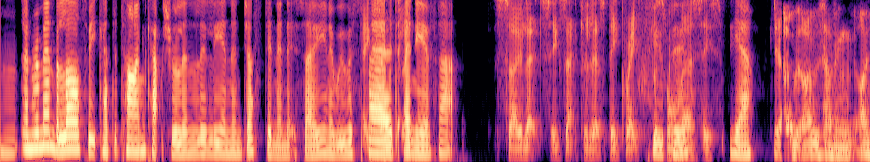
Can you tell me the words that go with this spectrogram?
Mm. And remember, last week had the time capsule and Lilian and Justin in it, so you know we were spared exactly. any of that. So let's exactly let's be grateful for small mercies. Yeah. Yeah, I, was having. I,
